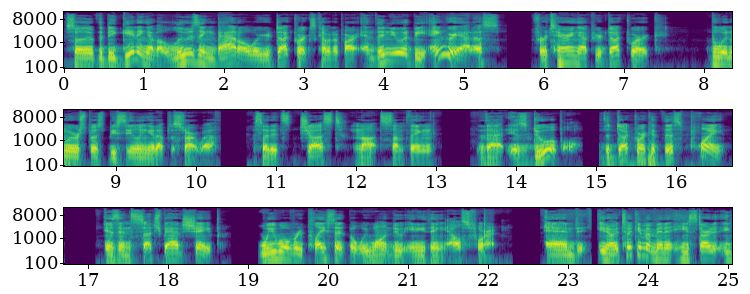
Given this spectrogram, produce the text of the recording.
So the beginning of a losing battle where your ductwork's coming apart, and then you would be angry at us for tearing up your ductwork when we were supposed to be sealing it up to start with. I said it's just not something that is doable. The ductwork at this point is in such bad shape. We will replace it, but we won't do anything else for it. And, you know, it took him a minute. He started, he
